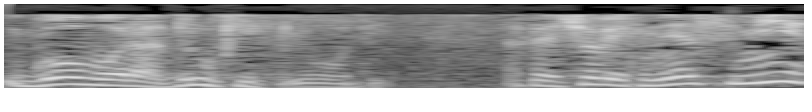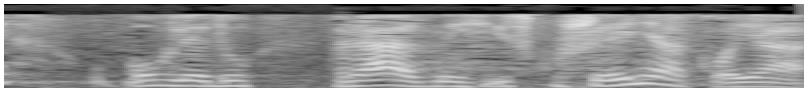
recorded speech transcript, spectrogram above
govora drugih ljudi. Dakle, čovjek ne smije u pogledu raznih iskušenja koja,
